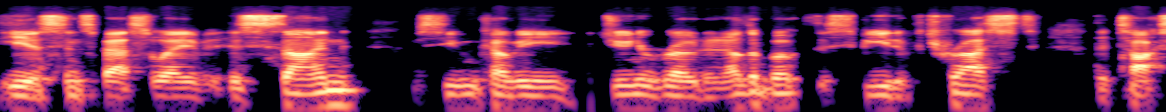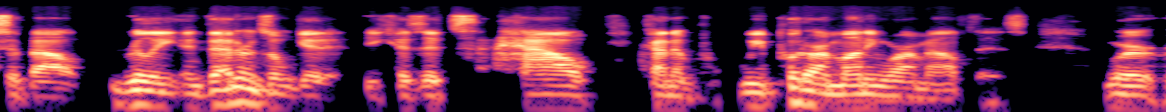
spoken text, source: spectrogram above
He has since passed away, but his son, Stephen Covey Jr., wrote another book, The Speed of Trust that talks about really, and veterans will get it because it's how kind of we put our money where our mouth is, where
